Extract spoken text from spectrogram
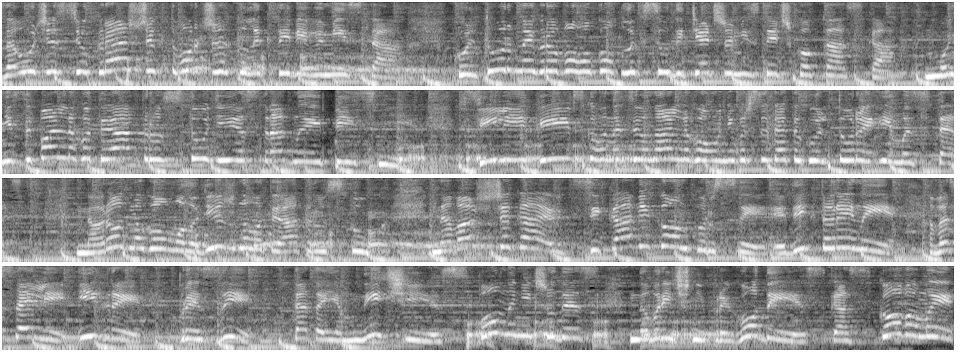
за участю кращих творчих колективів міста, культурно-ігрового комплексу Дитяче містечко Казка, муніципального театру студії естрадної пісні, філії Київського національного університету культури і мистецтв. Народного молодіжного театру Стук на вас чекають цікаві конкурси, вікторини, веселі ігри, призи таємничі, сповнені чудес новорічні пригоди з казковими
